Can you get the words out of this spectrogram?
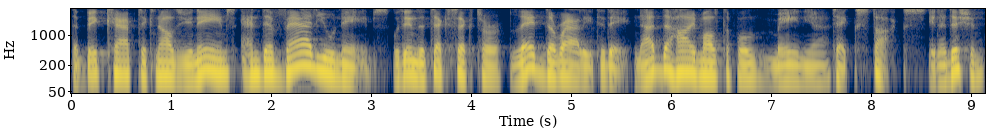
the big cap technology names and the value names within the tech sector led the rally today, not the high multiple mania tech stocks. In addition,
